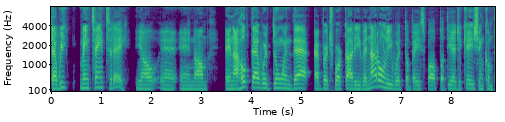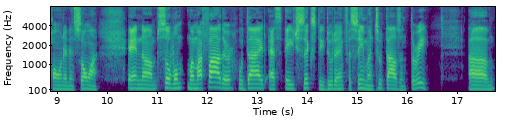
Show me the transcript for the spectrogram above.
that we maintain today. You know, and, and um and I hope that we're doing that at Bridgeport Caribe, not only with the baseball but the education component and so on. And um, so when when my father, who died at age sixty due to emphysema in two thousand three, um,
